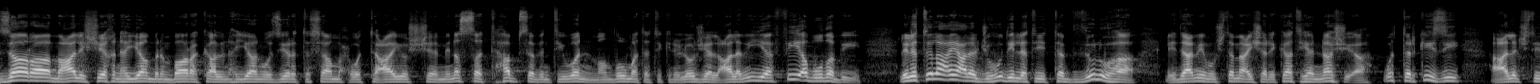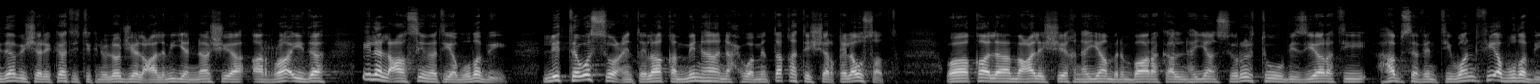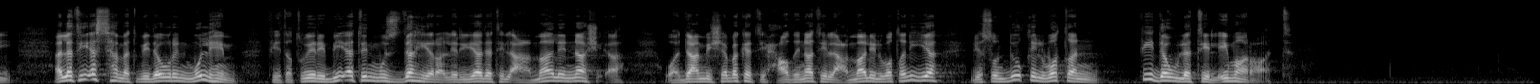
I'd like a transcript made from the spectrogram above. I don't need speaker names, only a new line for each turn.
زار معالي الشيخ نهيان بن مبارك آل نهيان وزير التسامح والتعايش منصة هب 71 منظومة التكنولوجيا العالمية في أبو ظبي للاطلاع على الجهود التي تبذلها لدعم مجتمع شركاتها الناشئة والتركيز على اجتذاب شركات التكنولوجيا العالمية الناشئة الرائدة إلى العاصمة أبو ظبي للتوسع انطلاقا منها نحو منطقة الشرق الأوسط. وقال معالي الشيخ نهيان بن مبارك آل نهيان سررت بزيارة هب 71 في أبو ظبي التي أسهمت بدور ملهم في تطوير بيئة مزدهرة لريادة الأعمال الناشئة ودعم شبكة حاضنات الأعمال الوطنية لصندوق الوطن في دولة الإمارات.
